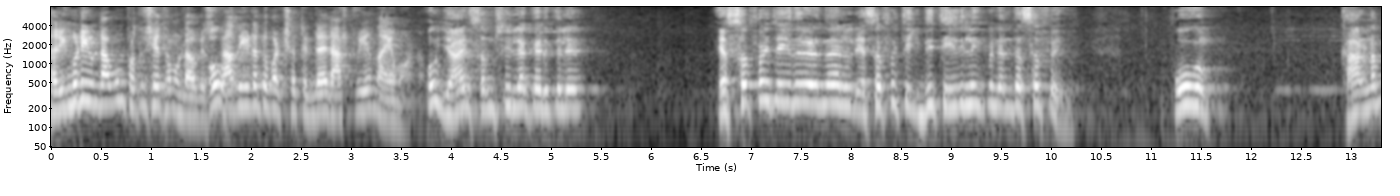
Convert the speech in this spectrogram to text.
കരിങ്കൊടി ഉണ്ടാവും പ്രതിഷേധം ഉണ്ടാവും അത് ഇടതുപക്ഷത്തിന്റെ രാഷ്ട്രീയ നയമാണ്. ഓ ഞാൻ സംശയമില്ല കാര്യത്തിൽ. എസ് എഫ് ഐ ചെയ്തു കഴിഞ്ഞാൽ എസ് എഫ് ഇത് ചെയ്തില്ലെങ്കിൽ പിന്നെ എന്ത് എസ് എഫ് ഐ പോകും. കാരണം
